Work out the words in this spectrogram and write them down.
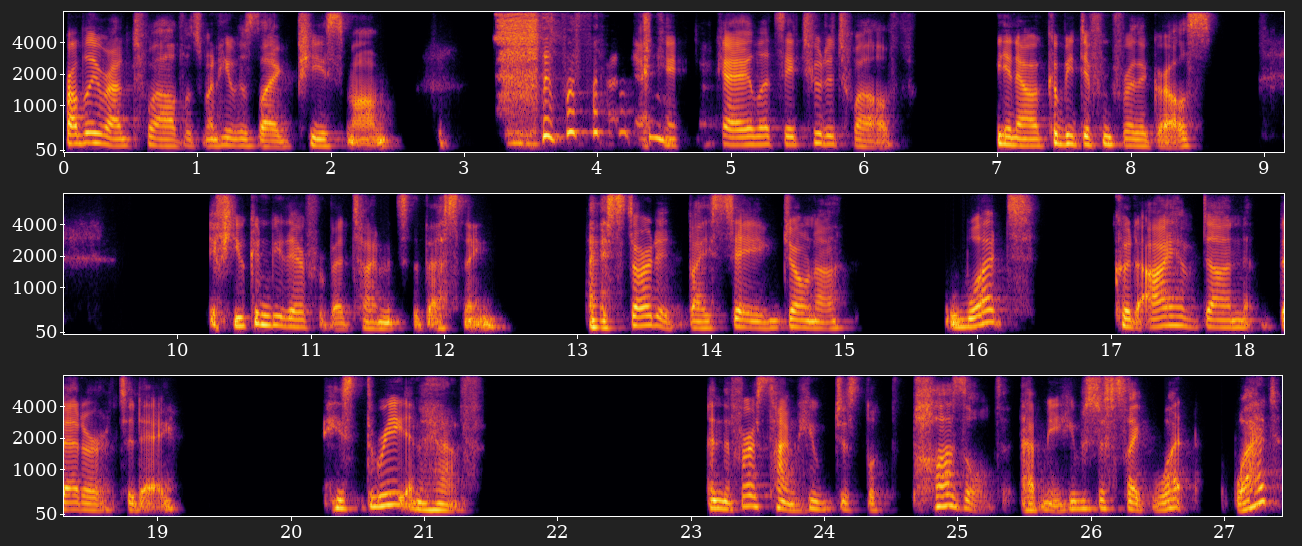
probably around 12 was when he was like, Peace, mom. okay, let's say two to 12. You know, it could be different for the girls. If you can be there for bedtime, it's the best thing. I started by saying, Jonah, what could I have done better today? He's three and a half. And the first time he just looked puzzled at me. He was just like, What? What?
